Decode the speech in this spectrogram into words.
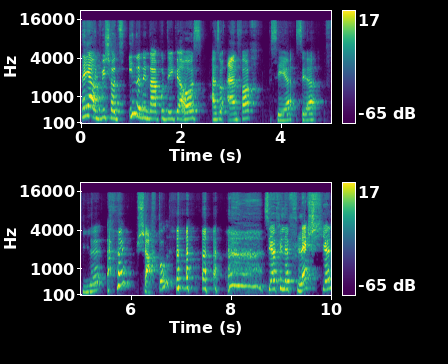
Naja, und wie schaut es innen in der Apotheke aus? Also einfach sehr, sehr viele Schachteln, sehr viele Fläschchen.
